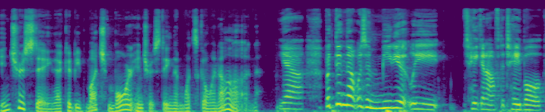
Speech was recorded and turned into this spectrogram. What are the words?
interesting. That could be much more interesting than what's going on. Yeah. But then that was immediately taken off the table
